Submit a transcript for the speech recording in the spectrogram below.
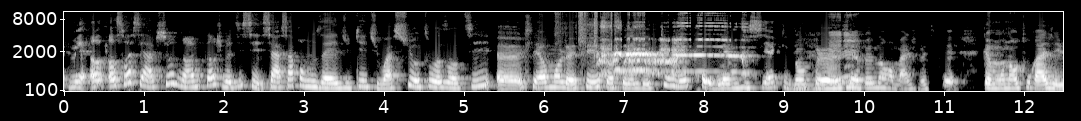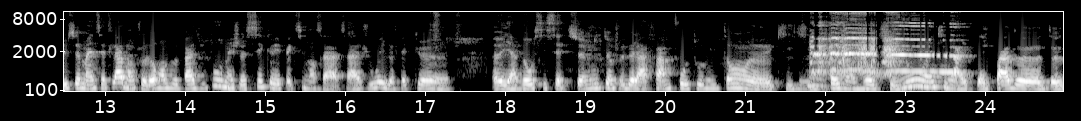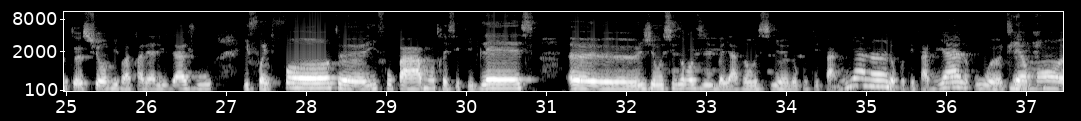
Mais en, en soi, c'est absurde, mais en même temps, je me dis, c'est à ça qu'on nous a éduqués, tu vois, surtout aux Antilles. Euh, clairement, le thé est censé régler tous les problèmes du siècle, donc euh, mm-hmm. c'est un peu normal. Je me dis que, que mon entourage ait eu ce mindset-là, donc je leur en veux pas du tout, mais je sais qu'effectivement, ça, ça a joué, le fait que il y avait aussi cette, ce mythe un peu de la femme photo-mitant euh, qui, qui est très en vogue chez nous, hein, qui peut-être pas de, de, de, survivre à travers les âges où il faut être forte, euh, il faut pas montrer ses faiblesses. Euh, j'ai aussi grandi, ben, il y avait aussi euh, le côté familial, hein, le côté familial où euh, clairement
